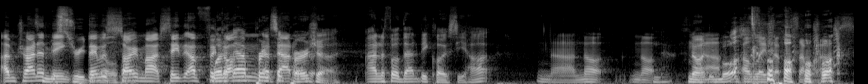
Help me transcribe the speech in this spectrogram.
I'm trying to think. mystery There was so much. See, I've what forgotten about Prince of about all the- Persia? I'd have thought that'd be close to your heart. Nah, not not Not nah, anymore? I'll leave that for someone else.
